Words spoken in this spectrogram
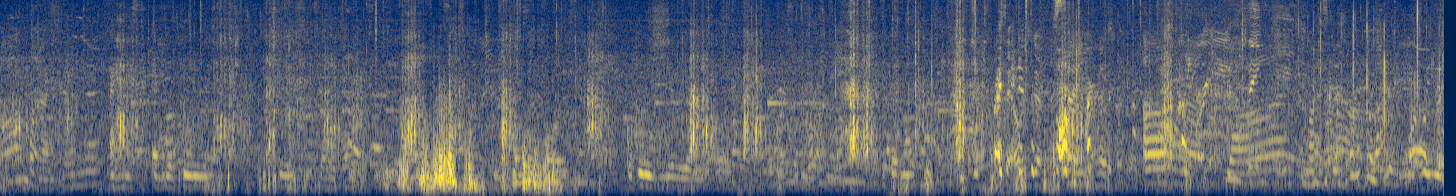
Oh my. And everything Oh my God. Where are you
